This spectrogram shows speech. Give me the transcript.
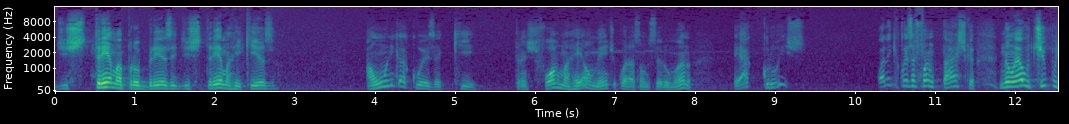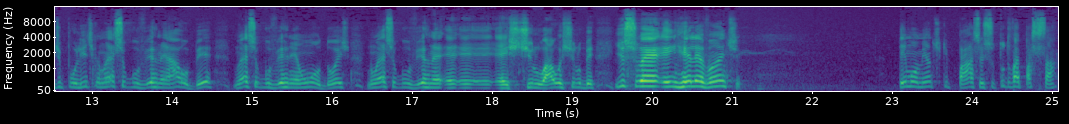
de extrema pobreza e de extrema riqueza. A única coisa que transforma realmente o coração do ser humano é a cruz. Olha que coisa fantástica. Não é o tipo de política, não é se o governo é A ou B, não é se o governo é um ou dois, não é se o governo é, é, é, é estilo A ou estilo B. Isso é, é irrelevante. Tem momentos que passam, isso tudo vai passar.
